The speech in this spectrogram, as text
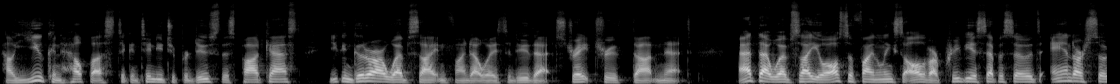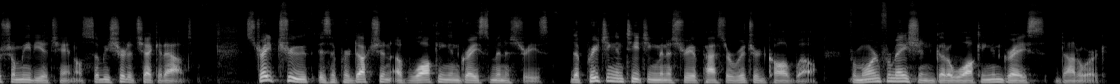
how you can help us to continue to produce this podcast, you can go to our website and find out ways to do that, straighttruth.net. At that website, you'll also find links to all of our previous episodes and our social media channels, so be sure to check it out. Straight Truth is a production of Walking in Grace Ministries, the preaching and teaching ministry of Pastor Richard Caldwell. For more information, go to walkingingrace.org.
